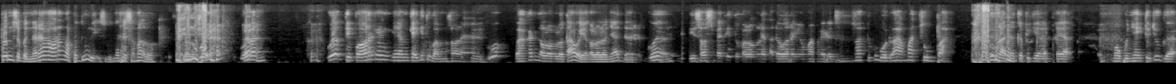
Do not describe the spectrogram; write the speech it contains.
Pun sebenarnya orang nggak peduli sebenarnya sama lo. Kalau gue, gue kan gue tipe orang yang yang kayak gitu bang soalnya. Hmm. Gue bahkan kalau lo tahu ya kalau lo nyadar, gue Hmm. di sosmed itu kalau ngeliat ada orang yang mamerin sesuatu, gue bodo amat, sumpah. Gue gak ada kepikiran kayak mau punya itu juga.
